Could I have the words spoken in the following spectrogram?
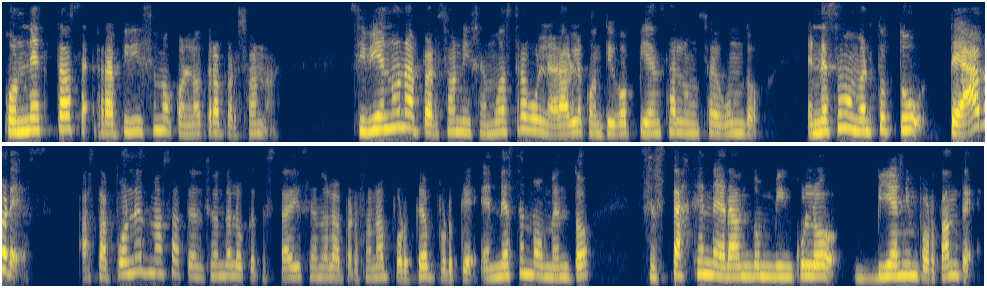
conectas rapidísimo con la otra persona. Si viene una persona y se muestra vulnerable contigo, piénsalo un segundo. En ese momento tú te abres hasta pones más atención de lo que te está diciendo la persona. ¿Por qué? Porque en ese momento se está generando un vínculo bien importante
